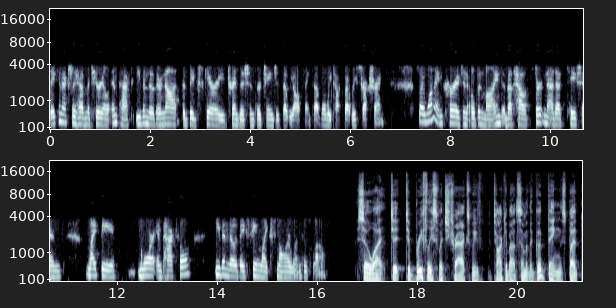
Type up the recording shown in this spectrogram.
they can actually have material impact even though they're not the big scary transitions or changes that we all think of when we talk about restructuring. So I want to encourage an open mind about how certain adaptations might be more impactful even though they seem like smaller ones as well. So, uh, to, to briefly switch tracks, we've talked about some of the good things, but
